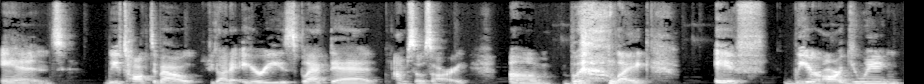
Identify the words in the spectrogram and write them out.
And we've talked about you got an Aries black dad. I'm so sorry. Um, but like if we're arguing,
